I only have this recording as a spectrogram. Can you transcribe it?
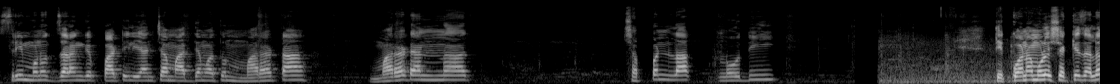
श्री मनोज जरांगे पाटील यांच्या माध्यमातून मराठा मराठ्यांना छप्पन लाख नोदी. ते कोणामुळे शक्य झालं?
